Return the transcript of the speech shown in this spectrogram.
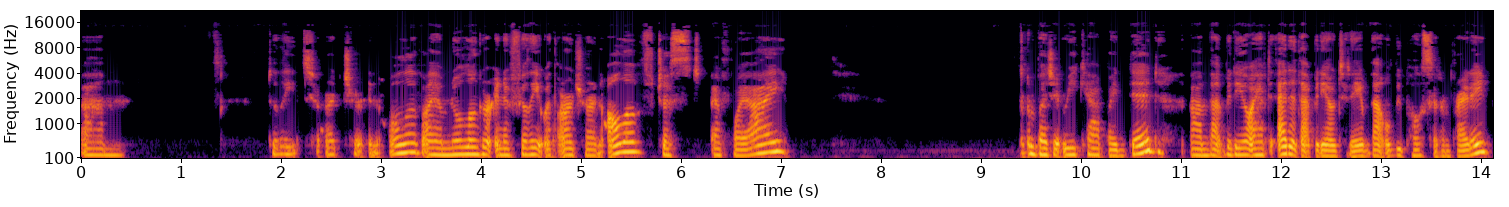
Um, delete Archer and Olive. I am no longer an affiliate with Archer and Olive, just FYI. Budget recap I did. Um, that video, I have to edit that video today, but that will be posted on Friday.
